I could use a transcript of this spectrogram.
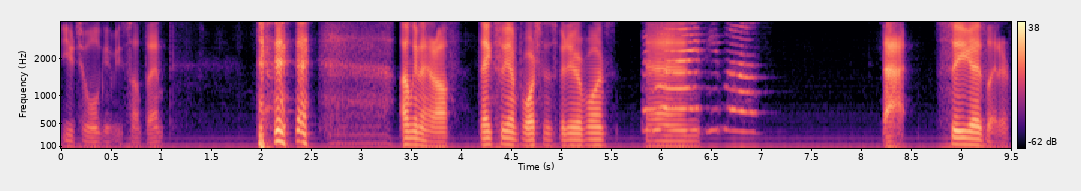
YouTube will give you something. I'm going to head off. Thanks again for watching this video, everyone. Bye, peoples. That. See you guys later.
